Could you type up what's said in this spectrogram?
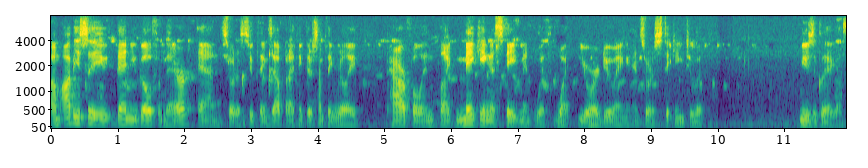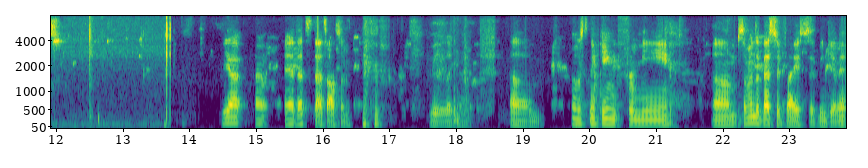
Um, obviously, then you go from there and sort of soup things up. But I think there's something really powerful in like making a statement with what you're doing and sort of sticking to it. musically, I guess. Yeah, uh, yeah, that's that's awesome. really like that. Um, I was thinking for me, um, some of the best advice I've been given.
